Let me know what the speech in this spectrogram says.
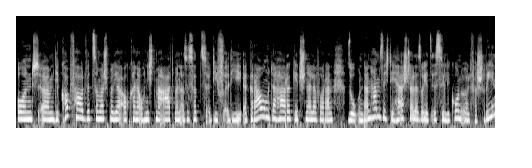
Und ähm, die Kopfhaut wird zum Beispiel ja auch, kann auch nicht mehr atmen. Also es hat die, die Ergrauung der Haare geht schneller voran. So, und dann haben sich die Hersteller so, jetzt ist Silikonöl verschrien.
